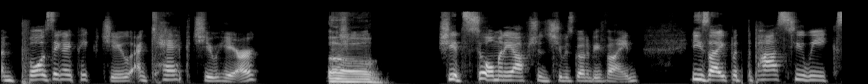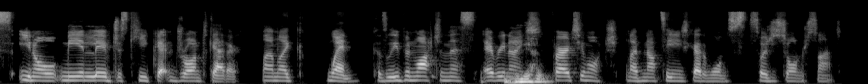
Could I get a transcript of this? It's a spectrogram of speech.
I'm buzzing I picked you and kept you here. Oh, She had so many options. She was going to be fine. He's like, but the past two weeks, you know, me and Liv just keep getting drawn together. And I'm like, when? Because we've been watching this every night Yeah. far too much, and I've not seen you together once, so I just don't understand.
